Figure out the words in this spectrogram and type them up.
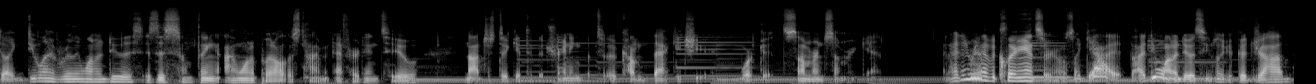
like, do I really want to do this? Is this something I want to put all this time and effort into? not just to get through the training, but to come back each year, work it summer and summer again. And I didn't really have a clear answer. I was like, yeah, I, I do want to do it. It seems like a good job.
